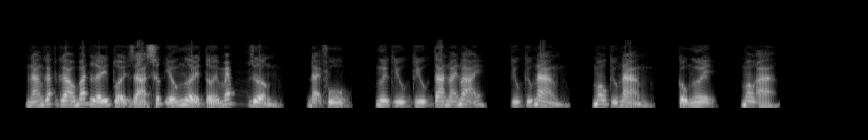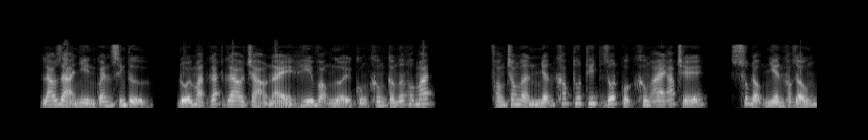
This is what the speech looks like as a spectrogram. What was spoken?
Nàng gắt gao bắt lấy tuổi già sức yếu người tới mép giường, đại phu, ngươi cứu cứu ta mãi mãi, cứu cứu nàng, mau cứu nàng, cầu ngươi, mau à. Lão giả nhìn quen sinh tử, đối mặt gắt gao chảo này hy vọng người cũng không cấm ướt hốc mắt. Phòng trong ẩn nhẫn khóc thút thít rốt cuộc không ai áp chế, xúc động nhiên khóc giống.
